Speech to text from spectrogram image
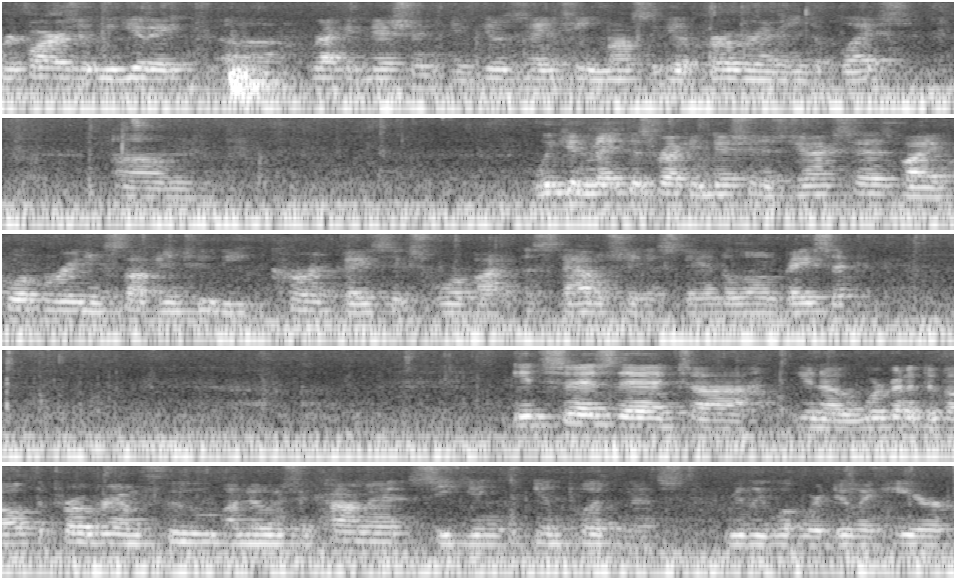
requires that we give a uh, recognition. It gives us 18 months to get a program into place. Um, We can make this recognition, as Jack says, by incorporating stuff into the current basics or by establishing a standalone basic. It says that, uh, you know, we're going to develop the program through a notice and comment, seeking input, and that's really what we're doing here.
